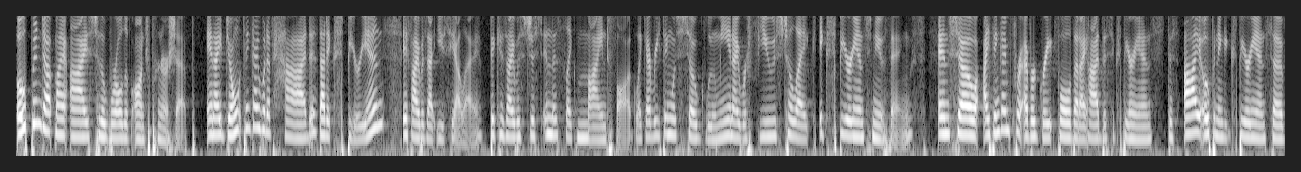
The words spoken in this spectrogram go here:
opened up my eyes to the world of entrepreneurship. And I don't think I would have had that experience if I was at UCLA because I was just in this like mind fog. Like everything was so gloomy and I refused to like experience new things. And so I think I'm forever grateful that I had this experience, this eye opening experience of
